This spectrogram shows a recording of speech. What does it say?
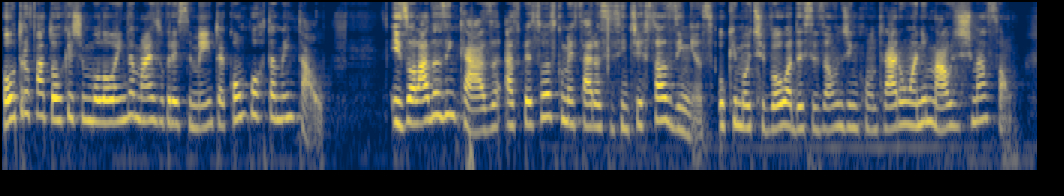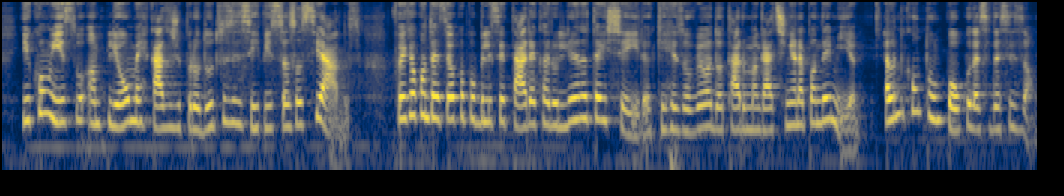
Outro fator que estimulou ainda mais o crescimento é comportamental. Isoladas em casa, as pessoas começaram a se sentir sozinhas, o que motivou a decisão de encontrar um animal de estimação. E com isso, ampliou o mercado de produtos e serviços associados. Foi o que aconteceu com a publicitária Carolina Teixeira, que resolveu adotar uma gatinha na pandemia. Ela me contou um pouco dessa decisão.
